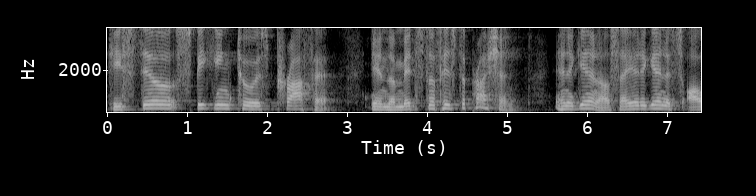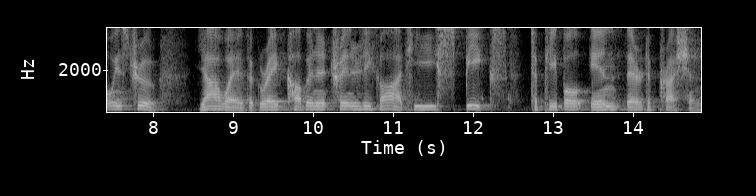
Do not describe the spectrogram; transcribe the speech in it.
He's still speaking to his prophet in the midst of his depression. And again, I'll say it again, it's always true. Yahweh, the great covenant Trinity God, he speaks to people in their depression.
